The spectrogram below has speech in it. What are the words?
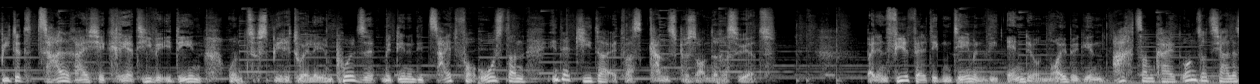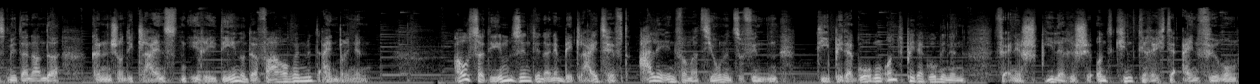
bietet zahlreiche kreative Ideen und spirituelle Impulse, mit denen die Zeit vor Ostern in der Kita etwas ganz Besonderes wird. Bei den vielfältigen Themen wie Ende und Neubeginn, Achtsamkeit und soziales Miteinander können schon die Kleinsten ihre Ideen und Erfahrungen mit einbringen. Außerdem sind in einem Begleitheft alle Informationen zu finden, die Pädagogen und Pädagoginnen für eine spielerische und kindgerechte Einführung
